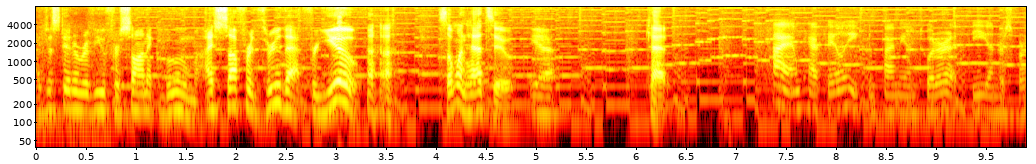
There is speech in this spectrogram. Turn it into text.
I just did a review for Sonic Boom. I suffered through that for you. Someone had to. yeah. Kat. Hi, I'm Kat Bailey. You can find me on Twitter at the underscore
